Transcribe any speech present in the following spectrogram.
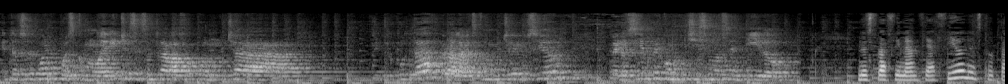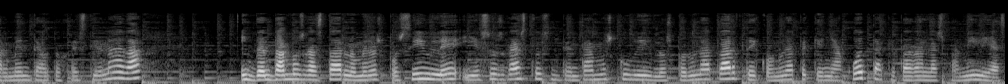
Entonces, bueno, pues como he dicho, es un trabajo con mucha dificultad, pero a la vez con mucha ilusión, pero siempre con muchísimo sentido. Nuestra financiación es totalmente autogestionada. Intentamos gastar lo menos posible y esos gastos intentamos cubrirlos por una parte con una pequeña cuota que pagan las familias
